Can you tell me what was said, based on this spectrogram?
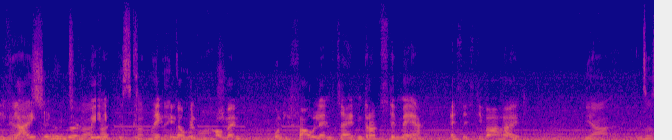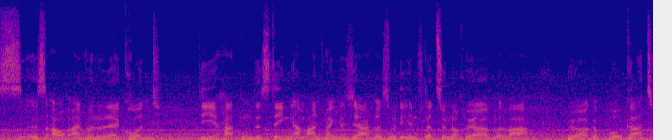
Die Ja, Fleißigen würden Lenker weggenommen bekommen und die Faulenzer hätten trotzdem mehr. Es ist die Wahrheit. Ja, und das ist auch einfach nur der Grund. Die hatten das Ding am Anfang des Jahres, wo die Inflation noch höher war, höher gepokert.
